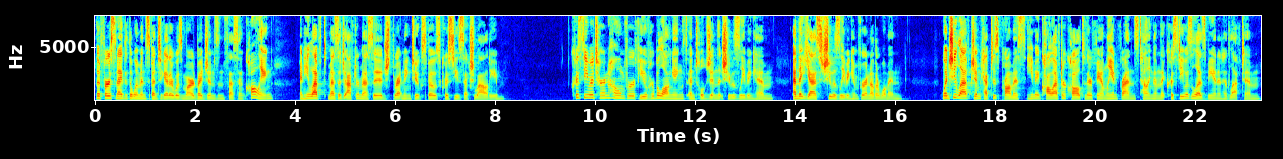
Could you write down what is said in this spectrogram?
The first night that the women spent together was marred by Jim's incessant calling, and he left message after message threatening to expose Christy's sexuality. Christy returned home for a few of her belongings and told Jim that she was leaving him, and that yes, she was leaving him for another woman. When she left, Jim kept his promise. He made call after call to their family and friends, telling them that Christy was a lesbian and had left him.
